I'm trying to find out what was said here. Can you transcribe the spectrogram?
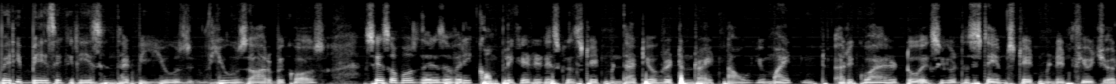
very basic reason that we use views are because say suppose there is a very complicated SQL statement that you have written right now you might require to execute the same statement in future.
